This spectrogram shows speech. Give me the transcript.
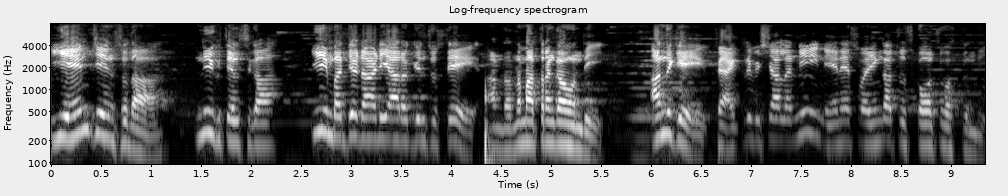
ఏం చేయను సుధా? నీకు తెలుసుగా ఈ మధ్య డాడీ ఆరోగ్యం చూస్తే అంతంత మాత్రంగా ఉంది. అందుకే ఫ్యాక్టరీ విషయాలన్నీ నేనే స్వయంగా చూసుకోవాల్సి వస్తుంది.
